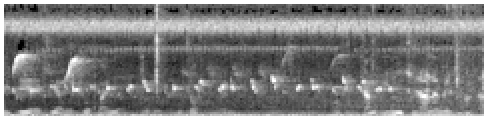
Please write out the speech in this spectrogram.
你这到那边我做坏了你做好了。我讲一你去到那边讲二。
